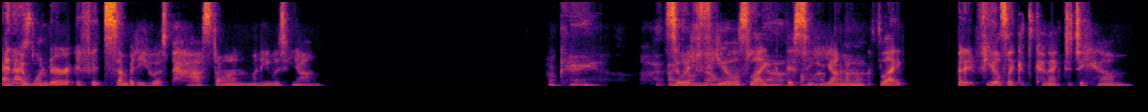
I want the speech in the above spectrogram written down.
And I wonder if it's somebody who has passed on when he was young. Okay. I, so it know. feels like yeah, this young, like, but it feels like it's connected to him.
